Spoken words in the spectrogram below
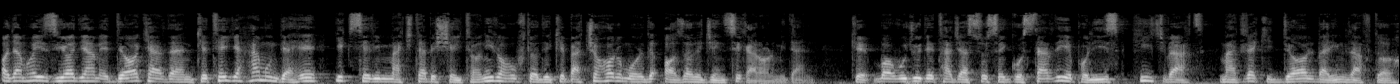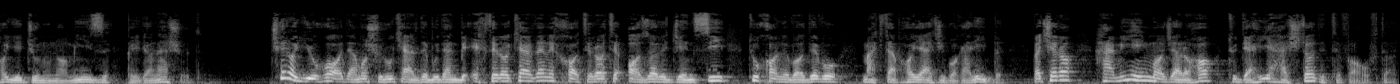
آدم های زیادی هم ادعا کردند که طی همون دهه یک سری مکتب شیطانی راه افتاده که بچه ها رو مورد آزار جنسی قرار میدن. که با وجود تجسس گسترده پلیس هیچ وقت مدرکی دال بر این رفتارهای جنونآمیز پیدا نشد. چرا یوهو آدما شروع کرده بودند به اختراع کردن خاطرات آزار جنسی تو خانواده و مکتبهای عجیب و غریب و چرا همه این ماجراها تو دهه 80 اتفاق افتاد؟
